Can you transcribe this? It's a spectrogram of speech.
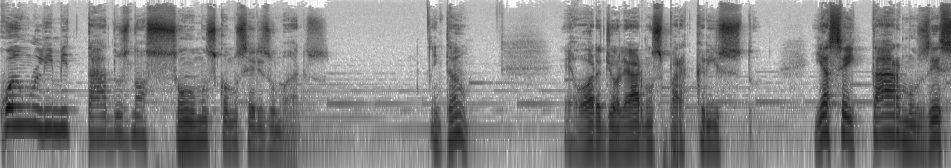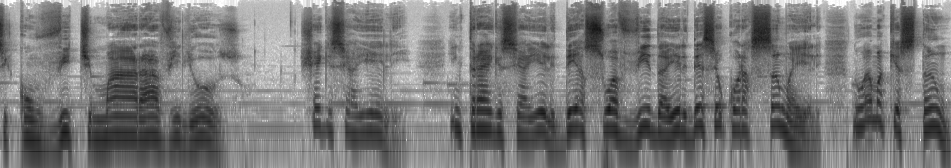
quão limitados nós somos como seres humanos. Então, é hora de olharmos para Cristo e aceitarmos esse convite maravilhoso. Chegue-se a Ele, entregue-se a Ele, dê a sua vida a Ele, dê seu coração a Ele. Não é uma questão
